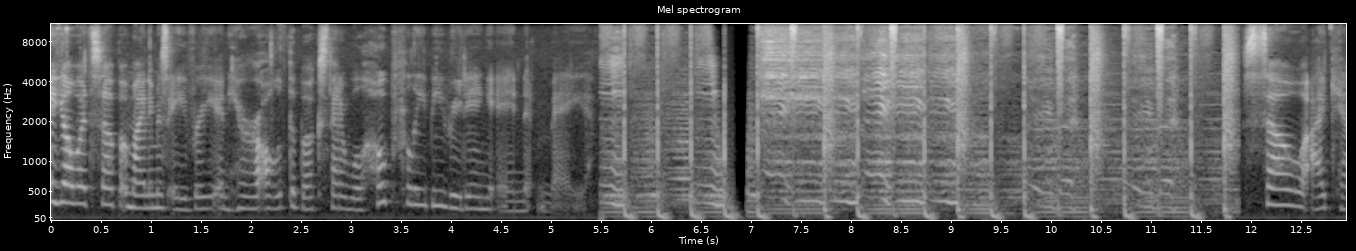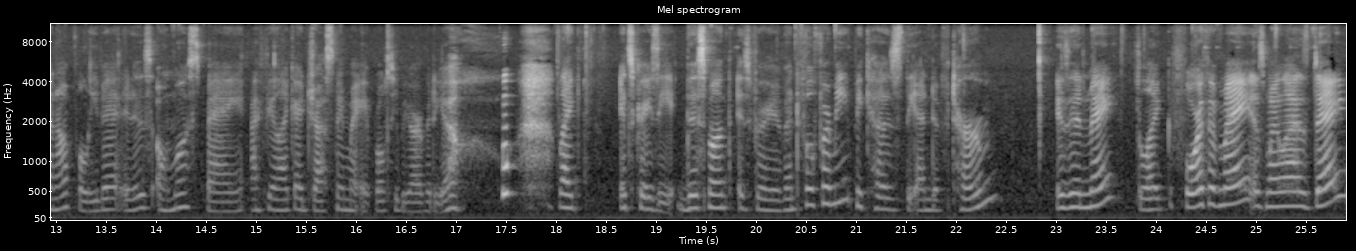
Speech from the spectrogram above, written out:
Hey y'all, what's up? My name is Averie and here are all of the books that I will hopefully be reading in May. So I cannot believe it. It is almost May. I feel like I just made my April TBR video. like, it's crazy. This month is very eventful for me because the end of term is in May. Like 4th of May is my last day.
